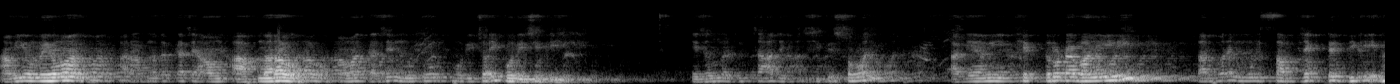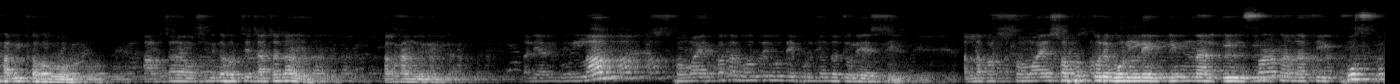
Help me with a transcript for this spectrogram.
আমিও মেহমান, আর আপনাদের কাছে আপনারাও আমার কাছে নতুন পরিচয় পরিচিতি। এই জন্য একটু চা দিচ্ছি শীতের সময়। আগে আমি ক্ষেত্রটা বানিয়ে নিই। তারপরে মূল সাবজেক্টের দিকেই ধাবিত হব। আলোচনায় অসুবিধা হচ্ছে চাচা যান আলহামদুলিল্লাহ। তাহলে আমি বললাম, সময়ের কথা বলতে বলতে এ পর্যন্ত চলে এসেছি। আল্লাহ পাক সময় শপথ করে বললেন, ইন্নাল ইনসানা লাফি খুসর।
